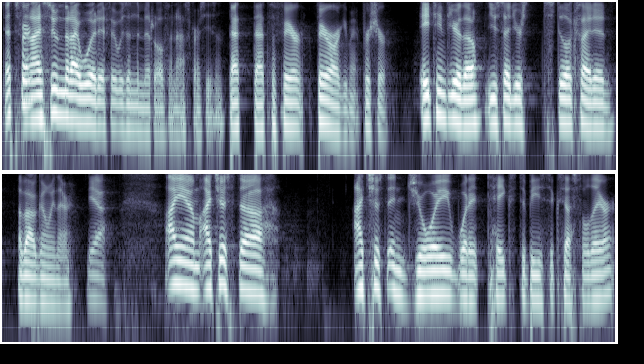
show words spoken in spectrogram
That's fair. And I assume that I would if it was in the middle of the NASCAR season. that that's a fair fair argument for sure. 18th year though, you said you're still excited about going there. Yeah, I am. I just uh, I just enjoy what it takes to be successful there.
